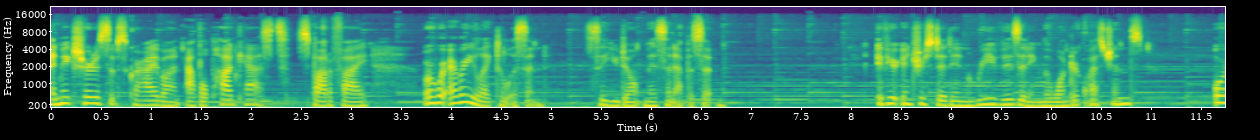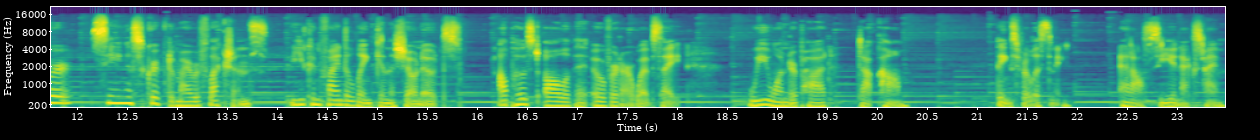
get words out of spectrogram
And make sure to subscribe on Apple Podcasts, Spotify, or wherever you like to listen so you don't miss an episode. If you're interested in revisiting the Wonder questions or seeing a script of my reflections, you can find a link in the show notes. I'll post all of it over at our website wewonderpod.com. Thanks for listening, and I'll see you next time.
